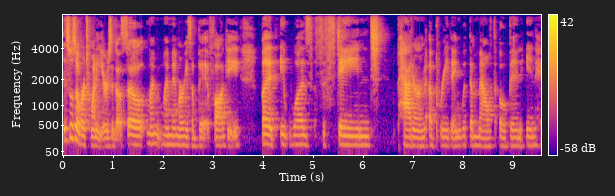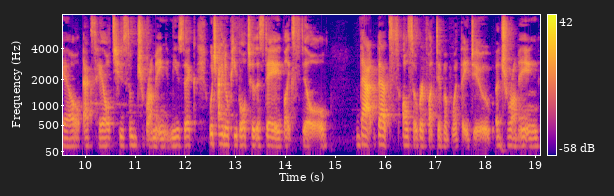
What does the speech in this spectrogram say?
this was over 20 years ago, so my my memory is a bit foggy, but it was sustained pattern of breathing with the mouth open, inhale, exhale to some drumming music, which I know people to this day like still that that's also reflective of what they do a drumming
